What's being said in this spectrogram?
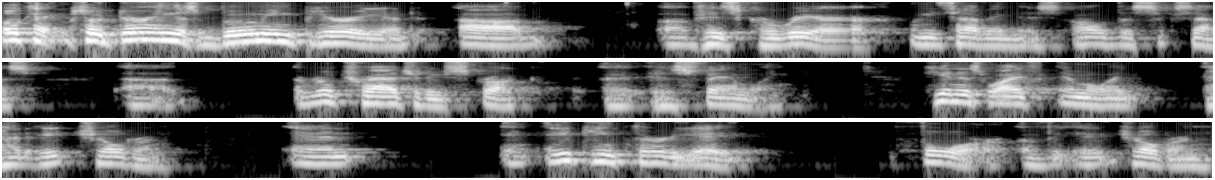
Okay, so during this booming period uh, of his career, when he's having this all of this success, uh, a real tragedy struck uh, his family. He and his wife Emily had eight children, and in 1838, four of the eight children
